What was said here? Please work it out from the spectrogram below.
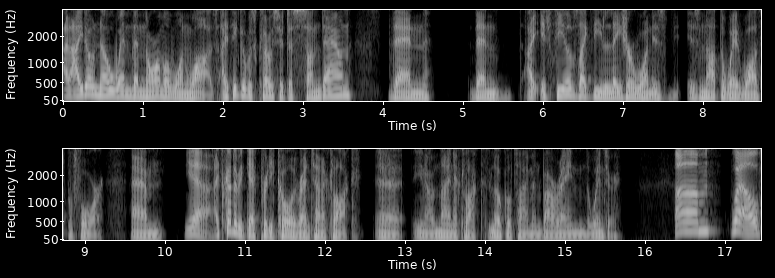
and I don't know when the normal one was. I think it was closer to sundown than than I. It feels like the later one is is not the way it was before. Um, Yeah. it's got to get pretty cold around ten o'clock. Uh, you know, nine o'clock local time in Bahrain in the winter. Um. Well,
